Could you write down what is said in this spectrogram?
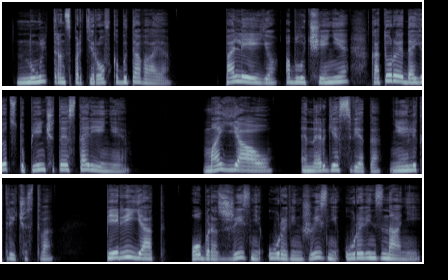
— нуль-транспортировка бытовая. Полейо — облучение, которое дает ступенчатое старение. Майяо — энергия света, не электричество. Перият — образ жизни, уровень жизни, уровень знаний.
